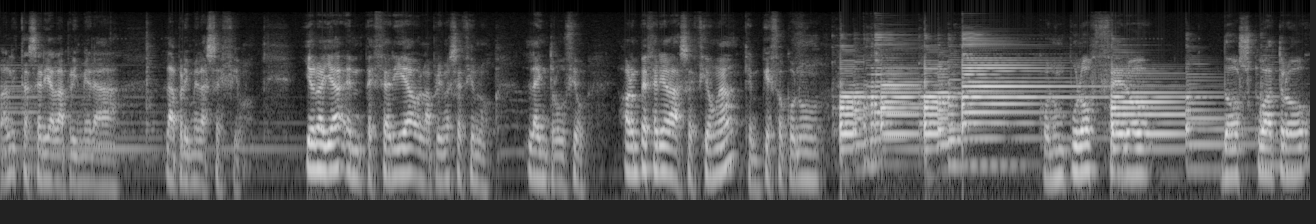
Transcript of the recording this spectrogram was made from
¿Vale? Esta sería la primera, la primera sección. Y ahora ya empezaría, o la primera sección no, la introducción. Ahora empezaría la sección A, que empiezo con un con un pull-off 0, 2, 4,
